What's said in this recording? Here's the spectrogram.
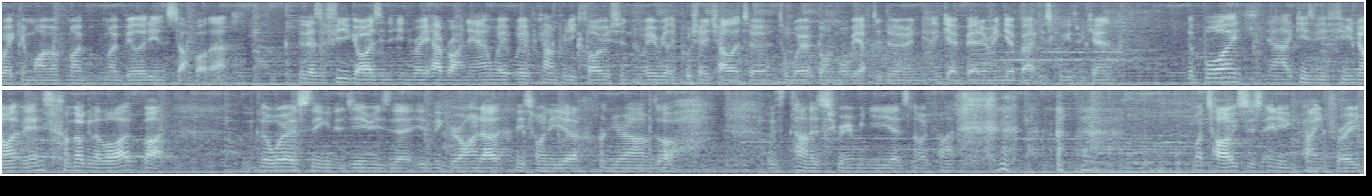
working my, my mobility and stuff like that. There's a few guys in, in rehab right now we have become pretty close and we really push each other to, to work on what we have to do and, and get better and get back as quick as we can. The bike uh, gives me a few nightmares, I'm not going to lie, but the worst thing in the gym is the, is the grinder, this one here on your arms. Oh, with of screaming yeah, it's no fun. My target's just anything pain-free.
